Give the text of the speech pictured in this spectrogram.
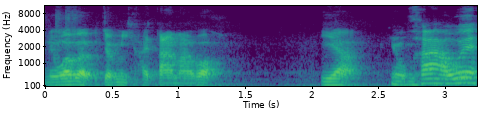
นึกว่าแบบจะมีใครตามมาเปล่าเฮียหิวข้าวเว้ย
